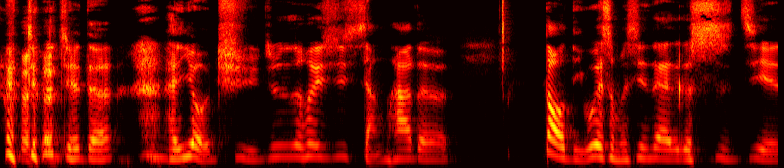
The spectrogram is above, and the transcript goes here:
就觉得很有趣，就是会去想他的到底为什么现在这个世界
